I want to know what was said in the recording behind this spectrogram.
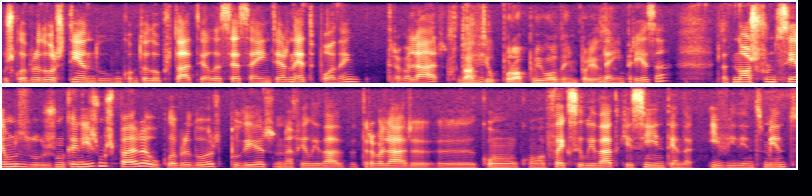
os colaboradores tendo um computador portátil, acesso à internet, podem trabalhar. Portátil de, próprio ou da empresa? Da empresa. Portanto, nós fornecemos os mecanismos para o colaborador poder, na realidade, trabalhar uh, com, com a flexibilidade que assim entenda. Evidentemente,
